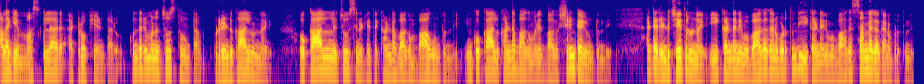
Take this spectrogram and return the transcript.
అలాగే మస్కులార్ అట్రోఫీ అంటారు. కొందరిని మనం చూస్తూ ఉంటాం. ఇప్పుడు రెండు కాళ్ళు ఉన్నాయి. ఒక కాలుని చూసినట్లయితే కండ భాగం బాగుంటుంది. ఇంకో కాలు కండభాగం అనేది బాగా ష్రింక్ అయి ఉంటుంది. అంటే రెండు చేతులు ఉన్నాయి. ఈ కండనేమో బాగా కనబడుతుంది ఈ కండనేమో బాగా సన్నగా కనబడుతుంది.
